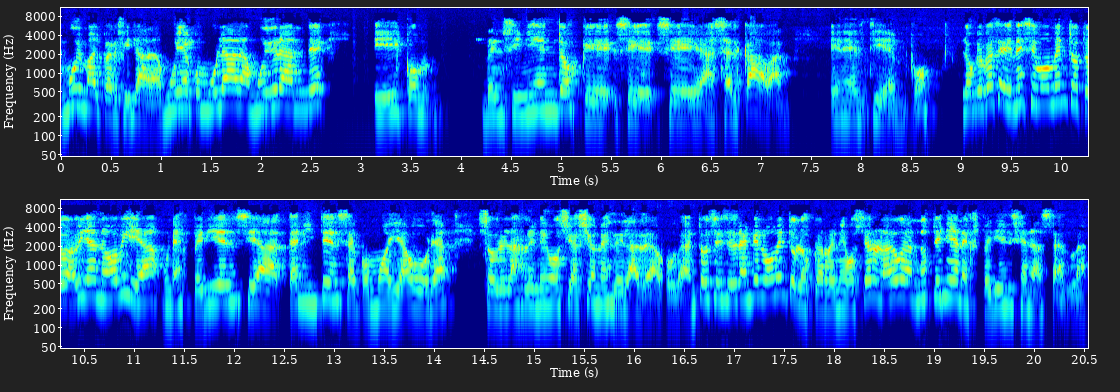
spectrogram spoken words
muy mal perfilada, muy acumulada, muy grande y con vencimientos que se, se acercaban en el tiempo. Lo que pasa es que en ese momento todavía no había una experiencia tan intensa como hay ahora sobre las renegociaciones de la deuda. Entonces, en aquel momento los que renegociaron la deuda no tenían experiencia en hacerla.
